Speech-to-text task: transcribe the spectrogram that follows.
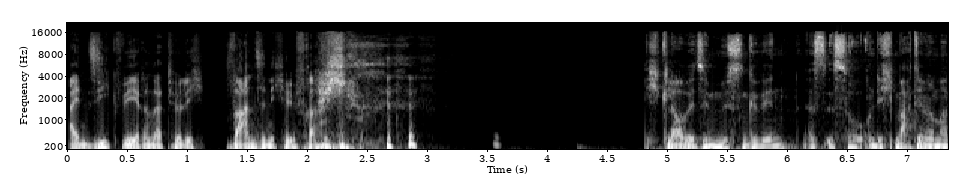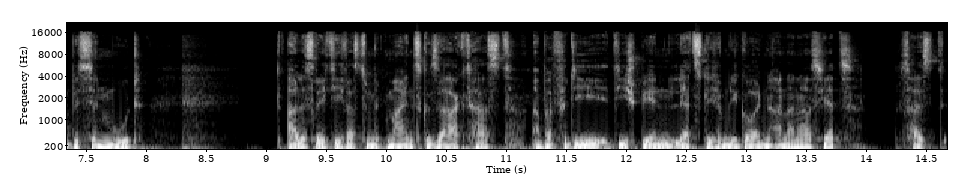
ein Sieg wäre natürlich wahnsinnig hilfreich. ich glaube, sie müssen gewinnen. Es ist so. Und ich mache dir mal ein bisschen Mut. Alles richtig, was du mit Mainz gesagt hast, aber für die, die spielen letztlich um die goldene Ananas jetzt. Das heißt,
